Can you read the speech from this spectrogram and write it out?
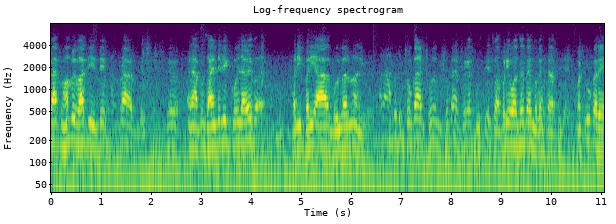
વાત સાંભળી વાંચી તે પ્રાર્થ અને આપણું સાયન્ટિફિક કોઈ દાડે ફરી ફરી આ ભૂલવાનું ના નીકળે. અને આ બધું ઠોકા ઠોક ઠોકા ઠોકા પૂછતી ચોપડી વાંચો તો મગજ ખરાબ થઈ જાય. પણ શું કરે?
